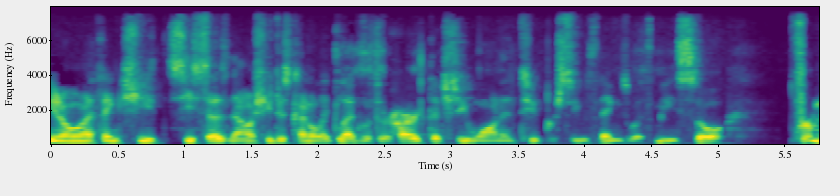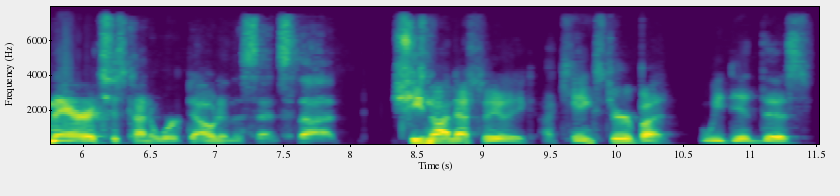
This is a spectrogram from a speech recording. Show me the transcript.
you know, I think she she says now she just kind of like led with her heart that she wanted to pursue things with me. So from there, it's just kind of worked out in the sense that she's not necessarily a kinkster, but we did this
